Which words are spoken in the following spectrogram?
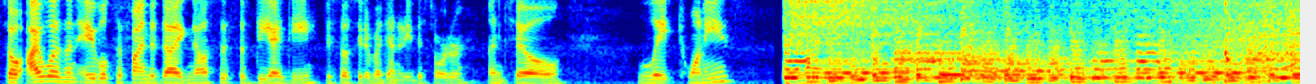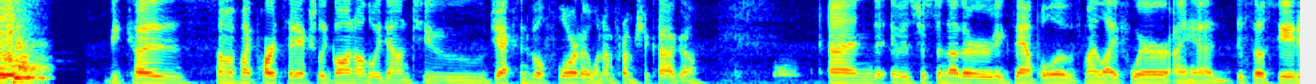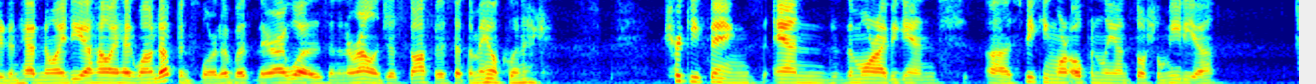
So I wasn't able to find a diagnosis of DID, dissociative identity disorder, until late 20s. Because some of my parts had actually gone all the way down to Jacksonville, Florida, when I'm from Chicago. And it was just another example of my life where I had dissociated and had no idea how I had wound up in Florida, but there I was in a neurologist's office at the Mayo Clinic. Tricky things, and the more I began uh, speaking more openly on social media,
